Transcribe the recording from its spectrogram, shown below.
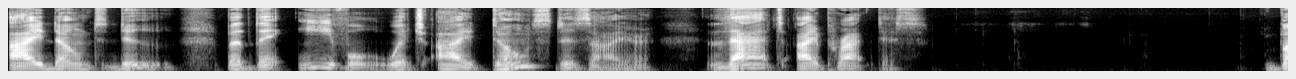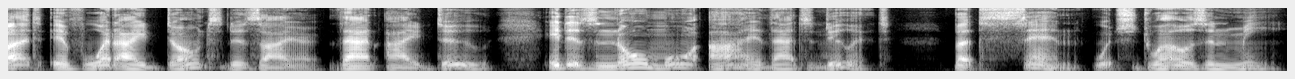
I don't do, but the evil which I don't desire, that I practice. But if what I don't desire, that I do, it is no more I that do it, but sin which dwells in me.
